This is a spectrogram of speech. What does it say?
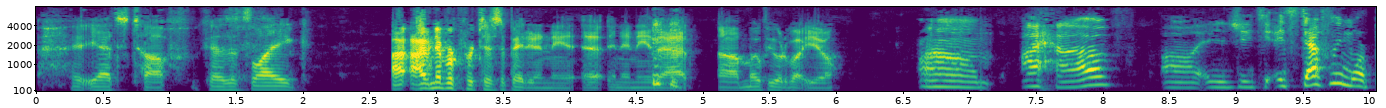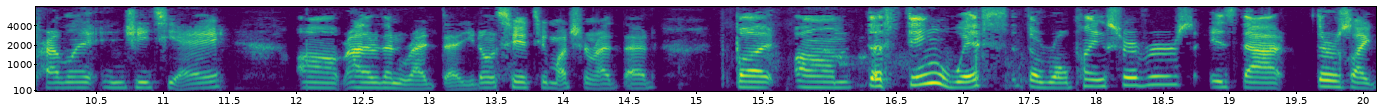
yeah it's tough because it's like I, i've never participated in any in any of that uh mofi what about you Um, I have uh in GTA. It's definitely more prevalent in GTA, uh, rather than Red Dead. You don't see it too much in Red Dead, but um, the thing with the role playing servers is that there's like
